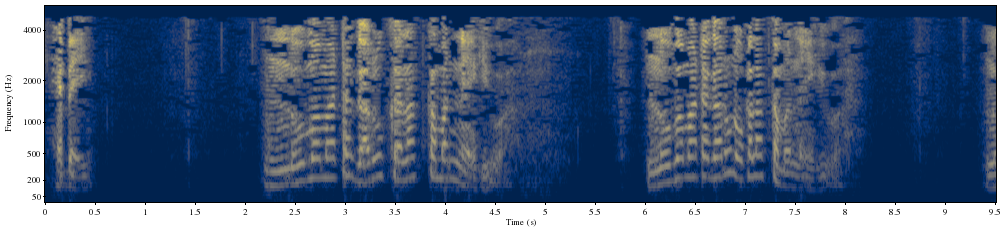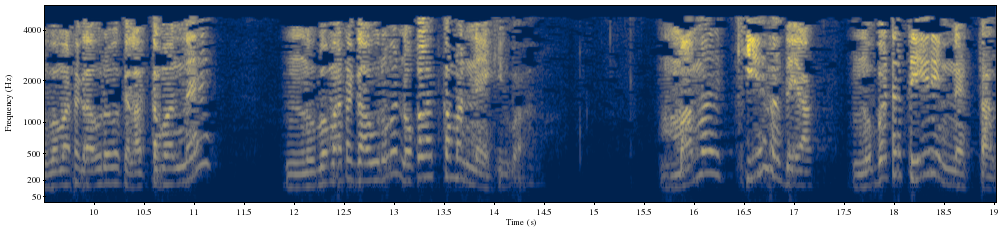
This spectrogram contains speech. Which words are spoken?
හැබැයි නුඹ මට ගරු කළත් කමන්නේ කිව්වා. නුඹ මට ගරු නොකළත් කමන්නේ කිව්වා. නුඹ මට ගෞරව කළත් කමන්නේ නුඹ මට ගෞරව නොකළත් කමන්නේ කිව්වා. මම කියන දෙයක් නුඹට තේරෙන්නේ නැත්තම්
